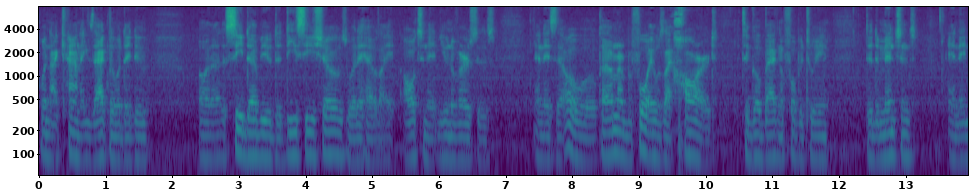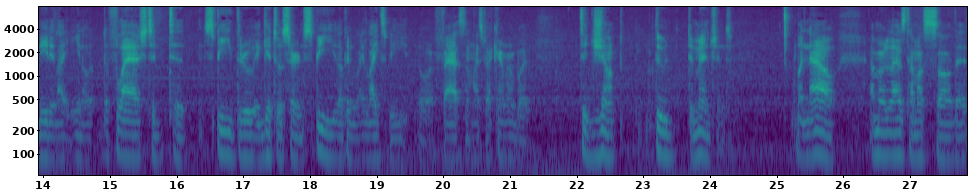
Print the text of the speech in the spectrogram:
well, not kind of exactly what they do on uh, the CW, the DC shows, where they have like alternate universes. And they said, "Oh, well, because I remember before it was like hard to go back and forth between the dimensions." And they needed like you know the flash to to speed through and get to a certain speed. I think like light speed or fast and light speed. I can't remember, but to jump through dimensions. But now, I remember the last time I saw that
